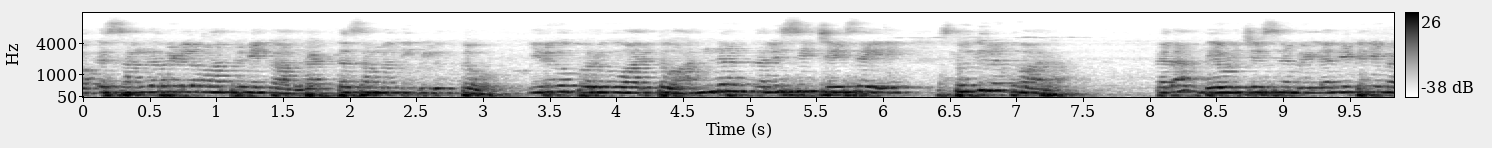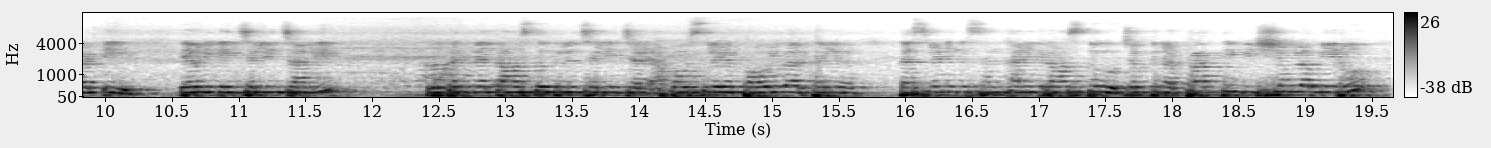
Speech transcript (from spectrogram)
ఒక సంఘ బిడ్డలు మాత్రమే కాదు రక్త సంబంధికులతో ఇరుగు పొరుగు వారితో అందరం కలిసి చేసే స్థుతుల ద్వారా. కదా? దేవుడు చేసిన వీళ్ళన్నిటిని బట్టి దేవునికి ఏం చెల్లించాలి? కృతజ్ఞతాస్తుతులు చెల్లించాలి. అపవసులైన పౌలు గారు తెల్ల దశలనికి సంఘానికి రాస్తారు చెప్తున్నారు ప్రతి విషయంలో మీరు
